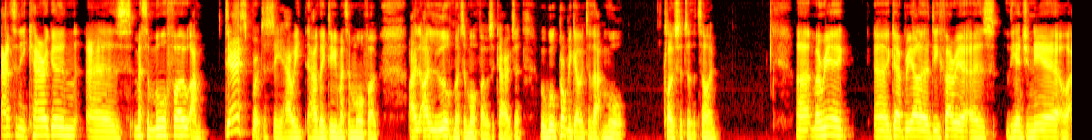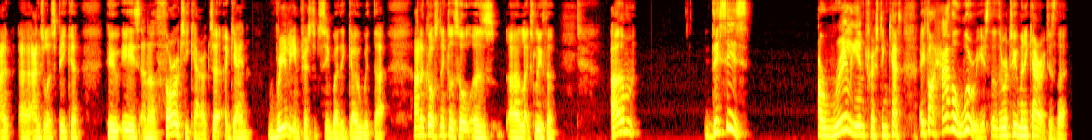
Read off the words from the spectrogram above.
Anthony Carrigan as Metamorpho. I'm desperate to see how he how they do Metamorpho. I, I love Metamorpho as a character. We'll, we'll probably go into that more closer to the time. Uh, Maria uh, Gabriela Di Faria as the engineer or uh, Angela Spica, who is an authority character. Again, really interested to see where they go with that. And of course, Nicholas Hoult as uh, Lex Luthor. Um, this is a really interesting cast. If I have a worry, it's that there are too many characters there.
